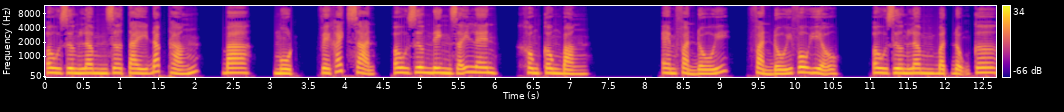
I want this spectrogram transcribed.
Âu Dương Lâm giơ tay đắc thắng, 3, 1, về khách sạn, Âu Dương Ninh giấy lên, không công bằng. Em phản đối, phản đối vô hiệu. Âu Dương Lâm bật động cơ,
